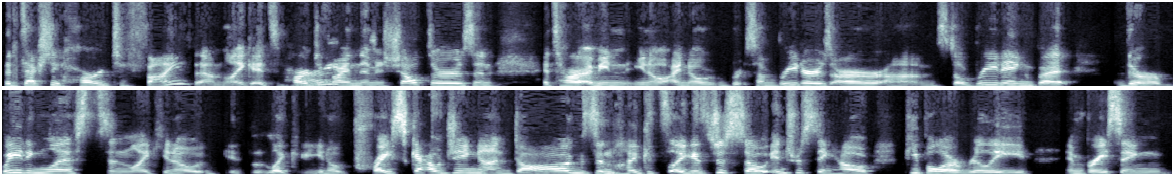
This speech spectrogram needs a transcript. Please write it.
that it's actually hard to find them. Like, it's hard to find them in shelters, and it's hard. I mean, you know, I know some breeders are um, still breeding, but there are waiting lists and like you know like you know price gouging on dogs and like it's like it's just so interesting how people are really embracing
